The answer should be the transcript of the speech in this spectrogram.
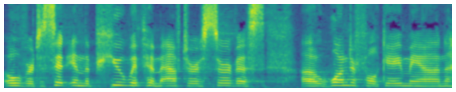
over to sit in the pew with him after a service, a wonderful gay man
